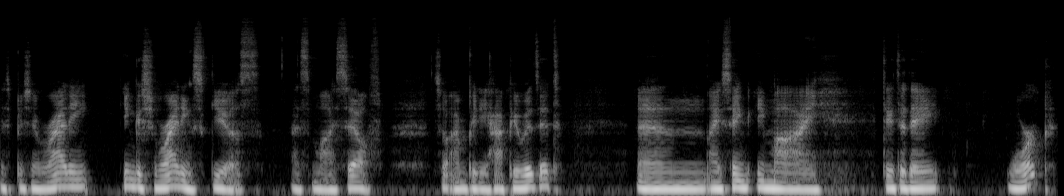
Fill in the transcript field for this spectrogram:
especially writing English writing skills as myself. So I'm pretty happy with it. And I think in my day-to-day work,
